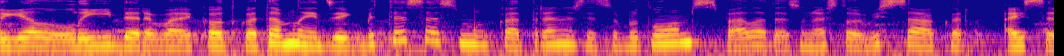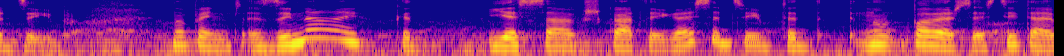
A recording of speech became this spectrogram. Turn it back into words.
liela līdere vai kaut ko tam līdzīgu, bet es esmu kā treneris, varbūt lomas spēlētājs un es to visu sāku ar aizsardzību. Nu, pieņems, es zināju, ka ja es sākšu kārtīgi aizsardzību, tad nu, pavērsies citai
